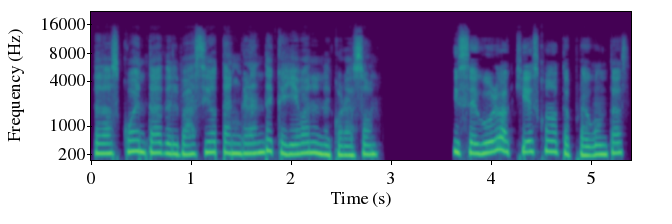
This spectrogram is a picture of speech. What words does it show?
te das cuenta del vacío tan grande que llevan en el corazón. Y seguro aquí es cuando te preguntas,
